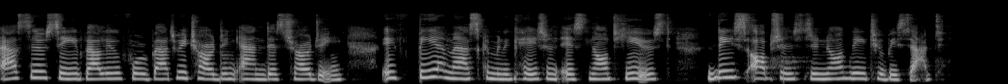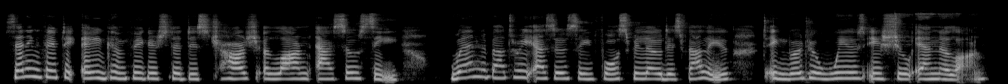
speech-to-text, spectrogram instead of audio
SOC value for battery charging and discharging. If BMS communication is not used, these options do not need to be set. Setting 58 configures the discharge alarm SOC. When the battery SOC falls below this value, the inverter will issue an alarm.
